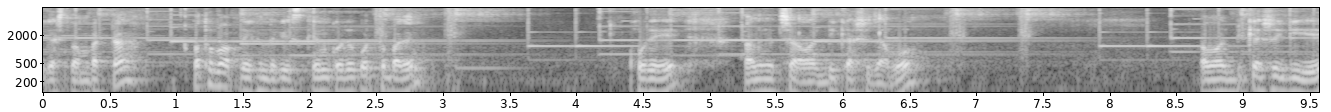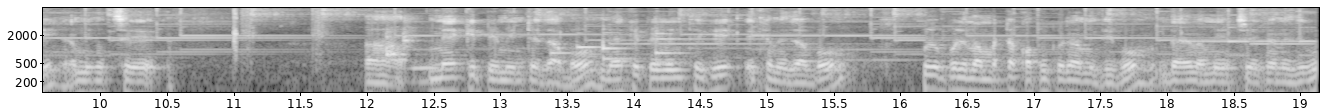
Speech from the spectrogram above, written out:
বিকাশ নাম্বারটা। অথবা আপনি এখান থেকে স্ক্যান করে করতে পারেন। করে আমি হচ্ছে আমার বিকাশে যাব। আমার বিকাশে গিয়ে আমি হচ্ছে ম্যাকে পেমেন্টে যাব। ম্যাকে পেমেন্ট থেকে এখানে যাব। পুরোপুরি নাম্বারটা কপি করে আমি দিব। দেন আমি হচ্ছে এখানে দিব।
